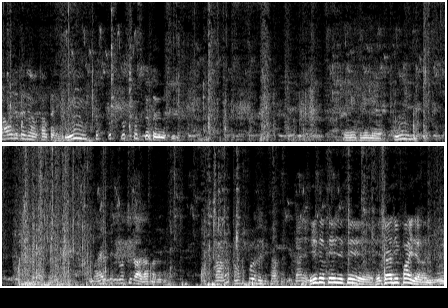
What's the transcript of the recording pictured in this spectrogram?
आवाज येतो जेव्हा चालताना हम्म, कस कस कस कस करता हम्म. बाहेर त्याची रोजची जागा असणार आहे. हा ना मग पळत आहे सारखं ती. काय हे तर ते ते ह्याच्या आधी पाहिलेला मी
